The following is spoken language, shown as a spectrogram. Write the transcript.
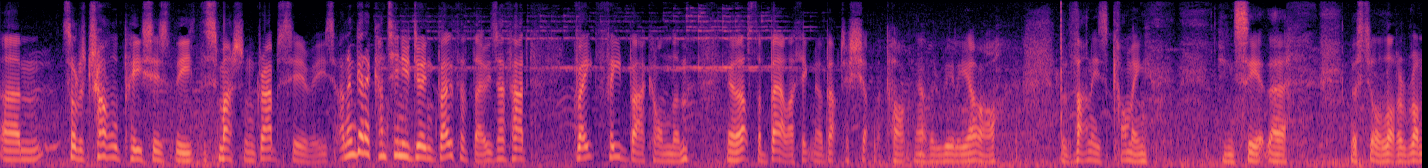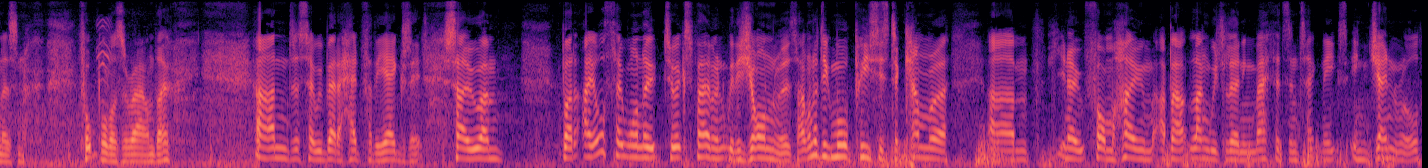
um, sort of travel pieces, the, the smash and grab series and I'm going to continue doing both of those. I've had great feedback on them. You know, that's the bell. I think they're about to shut the park now. They really are. The van is coming. You can see it there. There's still a lot of runners and footballers around though. And so we better head for the exit. So um, but I also want to, to experiment with genres. I want to do more pieces to camera, um, you know, from home about language learning methods and techniques in general.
